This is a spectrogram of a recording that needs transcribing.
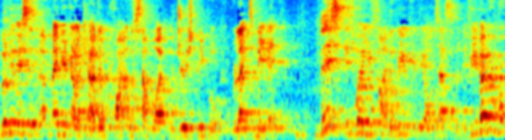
look at this and maybe go, okay, I don't quite understand why the Jewish people relate to me. It, this is where you find the beauty Testament. If you've ever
